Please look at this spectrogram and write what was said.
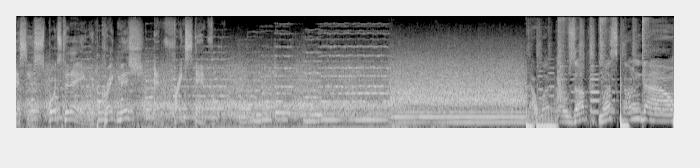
Fantasy Sports Today with Craig Mish and Frank Stampfl. Now what goes up must come down.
